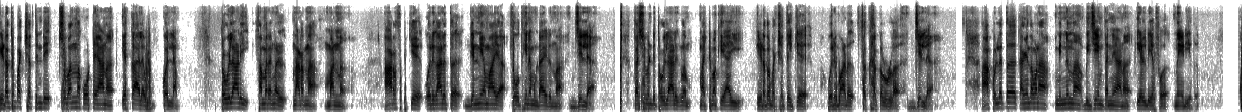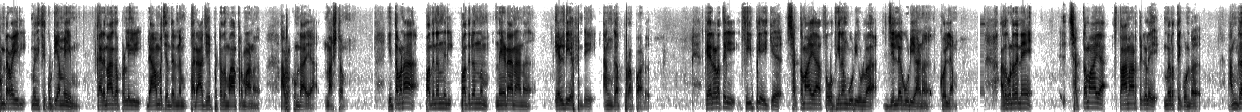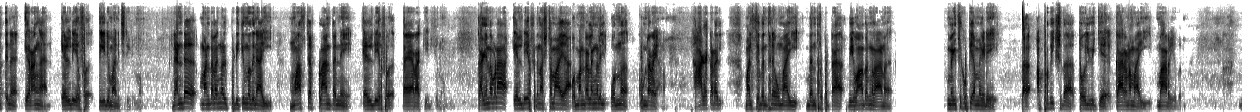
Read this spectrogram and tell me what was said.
ഇടതുപക്ഷത്തിന്റെ ചുവന്ന കോട്ടയാണ് എക്കാലവും കൊല്ലം. തൊഴിലാളി സമരങ്ങൾ നടന്ന മണ്ണ്. ആർ എസ് പിക്ക് ഒരു കാലത്ത് ഗണ്യമായ സ്വാധീനമുണ്ടായിരുന്ന ജില്ല. കശുവണ്ടി തൊഴിലാളികളും മറ്റുമൊക്കെയായി ഇടതുപക്ഷത്തേക്ക് ഒരുപാട് സഖാക്കളുള്ള ജില്ല. ആ കൊല്ലത്ത് കഴിഞ്ഞ തവണ മിന്നുന്ന വിജയം തന്നെയാണ് എൽ ഡി എഫ് നേടിയത്. കുണ്ടറയിൽ മേഴ്സിക്കുട്ടിയമ്മയും കരുനാഗപ്പള്ളിയിൽ രാമചന്ദ്രനും പരാജയപ്പെട്ടത് മാത്രമാണ് അവർക്കുണ്ടായ നഷ്ടം. ഇത്തവണ പതിനൊന്നിൽ പതിനൊന്നും നേടാനാണ് എൽ ഡി എഫിന്റെ അംഗപ്പുറപ്പാട്. കേരളത്തിൽ സി പി ഐക്ക് ശക്തമായ സ്വാധീനം കൂടിയുള്ള ജില്ല കൂടിയാണ് കൊല്ലം. അതുകൊണ്ട് തന്നെ ശക്തമായ സ്ഥാനാർത്ഥികളെ നിർത്തിക്കൊണ്ട് അംഗത്തിന് ഇറങ്ങാൻ എൽ ഡി എഫ് തീരുമാനിച്ചിരിക്കുന്നു. രണ്ട് മണ്ഡലങ്ങൾ പിടിക്കുന്നതിനായി മാസ്റ്റർ പ്ലാൻ തന്നെ എൽ ഡി എഫ് തയ്യാറാക്കിയിരിക്കുന്നു. കഴിഞ്ഞ തവണ എൽ ഡി എഫിന് നഷ്ടമായ മണ്ഡലങ്ങളിൽ ഒന്ന് കുണ്ടറയാണ്. ആഴക്കടൽ മത്സ്യബന്ധനവുമായി ബന്ധപ്പെട്ട വിവാദങ്ങളാണ് മെയ്സിക്കുട്ടി അമ്മയുടെ അപ്രതീക്ഷിത തോൽവിക്ക് കാരണമായി മാറിയത്.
